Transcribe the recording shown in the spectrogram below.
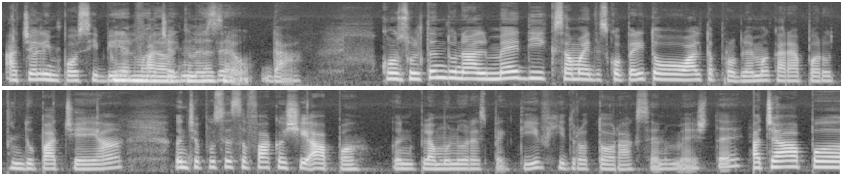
acel imposibil E îl în mâna face lui Dumnezeu. Dumnezeu. Da. Consultând un alt medic, s-a mai descoperit o altă problemă care a apărut după aceea. Începuse să facă și apă în plămânul respectiv, hidrotorax se numește. Acea apă,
